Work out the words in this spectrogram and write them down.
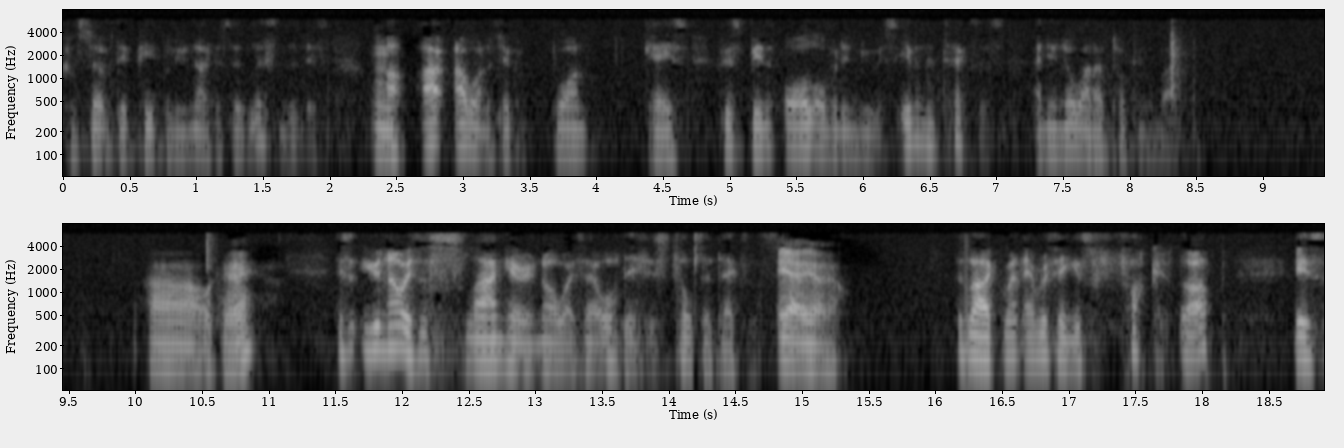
conservative people in the United States listen to this, Mm. I, I, I want to take up one case who's been all over the news, even in Texas, and you know what I'm talking about. Uh, okay. It's, you know, it's a slang here in Norway. Say, "Oh, this is totally Texas." Yeah, yeah, yeah. It's like when everything is fucked up. Is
